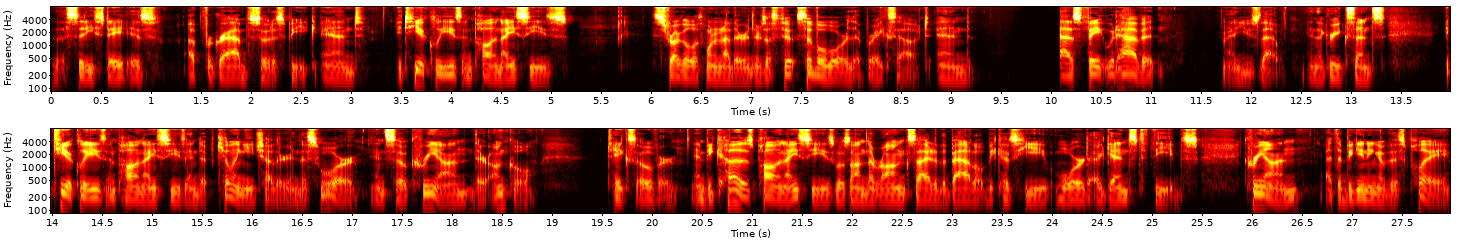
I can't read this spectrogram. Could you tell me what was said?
the city state, is up for grabs, so to speak. And Eteocles and Polynices struggle with one another, and there's a civil war that breaks out. And as fate would have it, and I use that in the Greek sense, Eteocles and Polynices end up killing each other in this war. And so Creon, their uncle, takes over. And because Polynices was on the wrong side of the battle, because he warred against Thebes, Creon, at the beginning of this play,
